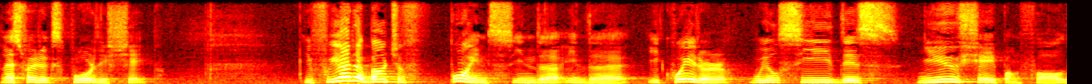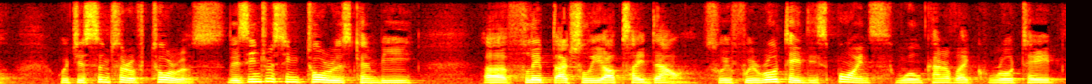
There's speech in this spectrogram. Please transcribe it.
Let's try to explore this shape. If we add a bunch of points in the, in the equator, we'll see this new shape unfold, which is some sort of torus. This interesting torus can be uh, flipped actually upside down. So if we rotate these points, we'll kind of like rotate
